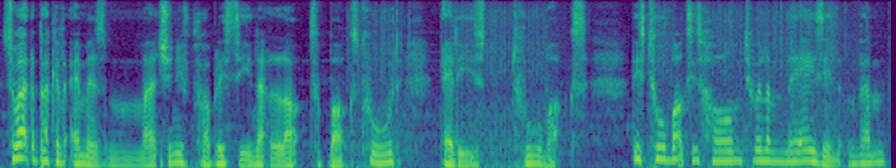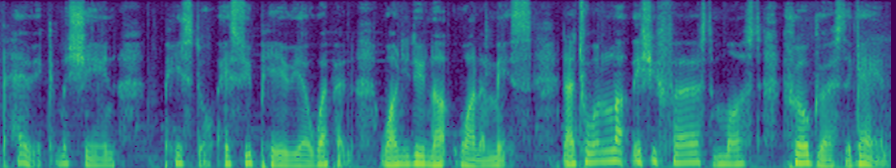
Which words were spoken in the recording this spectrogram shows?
So, at the back of Emma's mansion, you've probably seen that locked box called Eddie's Toolbox. This toolbox is home to an amazing vampiric machine pistol, a superior weapon, one you do not want to miss. Now to unlock this you first must progress the game,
